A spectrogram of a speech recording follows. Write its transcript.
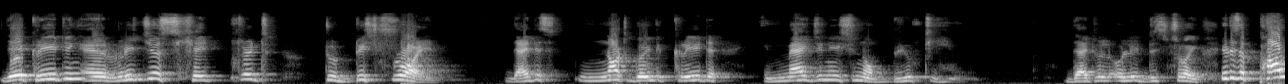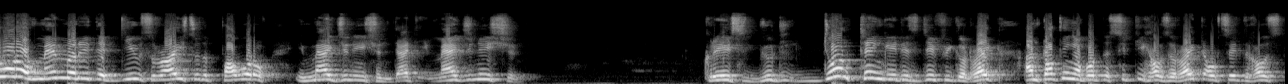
they are creating a religious hatred to destroy that is not going to create imagination of beauty that will only destroy. It is a power of memory that gives rise to the power of imagination. That imagination creates beauty. Don't think it is difficult, right? I'm talking about the city house, right outside the house.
